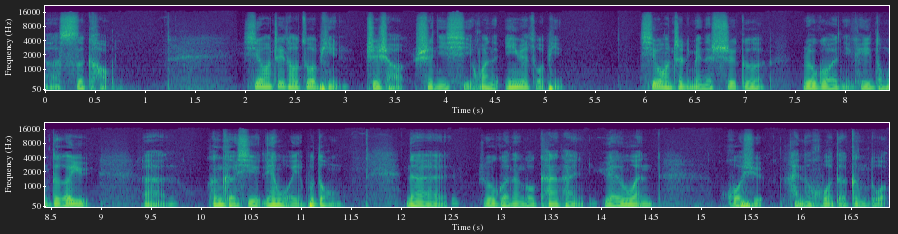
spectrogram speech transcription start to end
呃，思考。希望这套作品至少是你喜欢的音乐作品。希望这里面的诗歌，如果你可以懂德语，呃，很可惜连我也不懂。那如果能够看看原文，或许还能获得更多。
